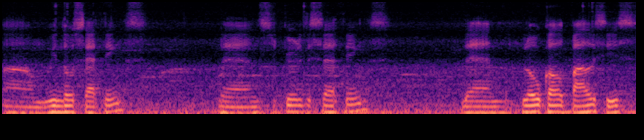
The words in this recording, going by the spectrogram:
um, Windows settings then security settings then local policies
